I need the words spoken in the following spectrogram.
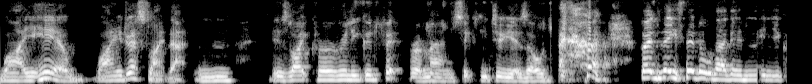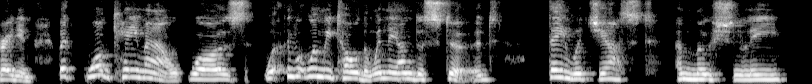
Why are you here? Why are you dressed like that? And is like for a really good fit for a man 62 years old. but they said all that in, in Ukrainian. But what came out was when we told them, when they understood, they were just emotionally,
